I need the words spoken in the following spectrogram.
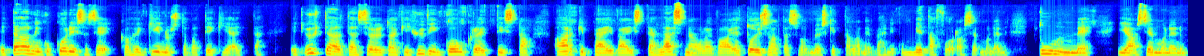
Ja tämä on niin kuin kodissa se kauhean kiinnostava tekijä, että, että yhtäältä se on jotakin hyvin konkreettista, arkipäiväistä, läsnä olevaa, ja toisaalta se on myöskin tällainen vähän niin kuin metafora, semmoinen tunne ja semmoinen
